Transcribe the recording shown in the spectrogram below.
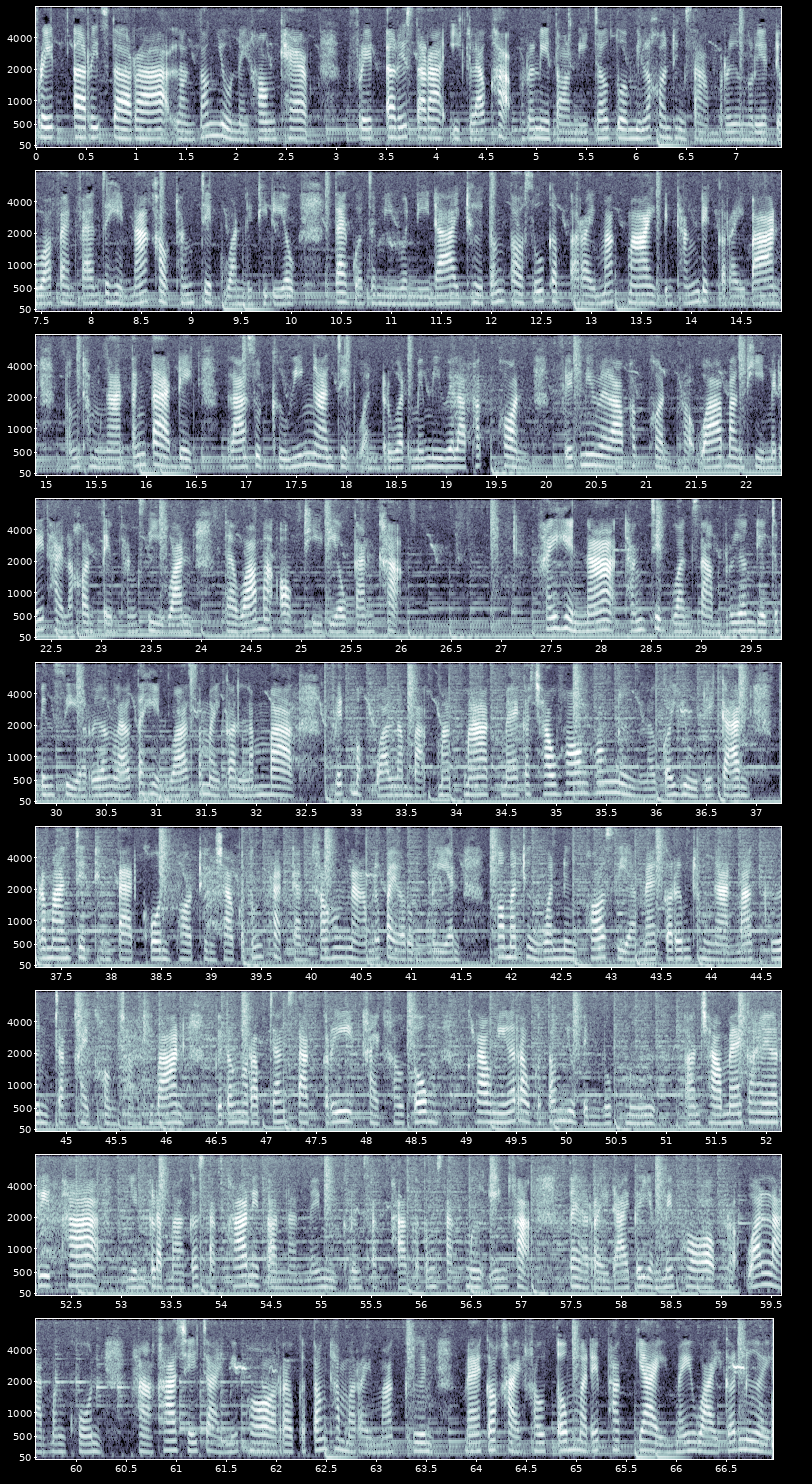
เฟร็ดอาริสตาราหลังต้องอยู่ในห้องแคบเฟร็ดอาริสตาราอีกแล้วค่ะ เพราะในตอนนี้เจ้าตัวมีละครถึง 3 เรื่องเรียกได้ว่าแฟนๆ จะเห็นหน้าเขาทั้ง 7 วันเลยทีเดียว แต่กว่าจะมีวันนี้ได้ เธอต้องต่อสู้กับอะไรมากมาย เป็นทั้งเด็กไร้บ้าน ต้องทำงานตั้งแต่เด็ก ล่าสุดคือวิ่งงาน 7 วันรวดไม่มีเวลาพักผ่อนเฟร็ดมีเวลาพักผ่อนเพราะว่าบางทีไม่ได้ถ่ายละครเต็มทั้ง 4 วัน แต่ว่ามาออกทีเดียวกันค่ะ ให้เห็นหน้าทั้ง 7 วัน 3 เรื่องเดี๋ยวจะเป็น 4 เรื่องแล้ว แต่เห็นว่าสมัยก่อนลำบากเฟร็ดบอกว่าลำบากมาก ๆ แม่ก็เช่าห้องห้องหนึ่ง แล้วก็อยู่ด้วยกัน ประมาณ 7-8 คน พอถึงเช้าก็ต้องผลัดกันเข้าห้องน้ำแล้วไปโรงเรียน พอมาถึงวันหนึ่งพ่อเสียแม่ก็เริ่มทำงานมากขึ้นจากขายของชำที่บ้าน ก็ต้องรับจ้างซักรีดขายข้าวต้ม คราวนี้เราก็ต้องอยู่เป็นลูกมือ ตอนเช้าแม่ก็ให้รีดผ้า เย็นกลับมาก็ซักผ้าในตอนนั้นไม่มีเครื่องซักผ้าก็ต้องซักมือเองค่ะแต่รายได้ก็ยังไม่พอ เพราะว่าหลานบางคน หาค่าใช้จ่ายไม่พอเราก็ต้องทำอะไรมากขึ้น แม้ก็ขายข้าวต้มมาได้พักใหญ่ไม่ไหวก็เหนื่อย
